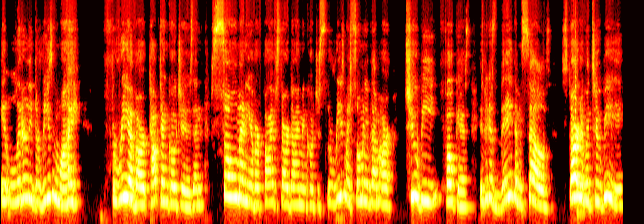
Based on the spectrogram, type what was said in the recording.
it literally, the reason why three of our top 10 coaches and so many of our five star diamond coaches, the reason why so many of them are 2B focused is because they themselves started with 2B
